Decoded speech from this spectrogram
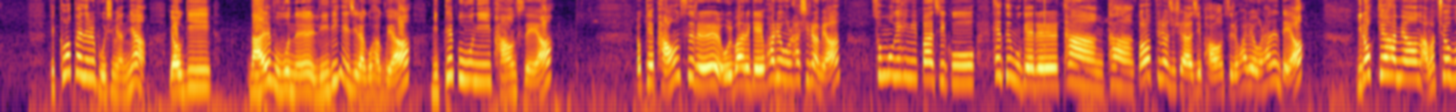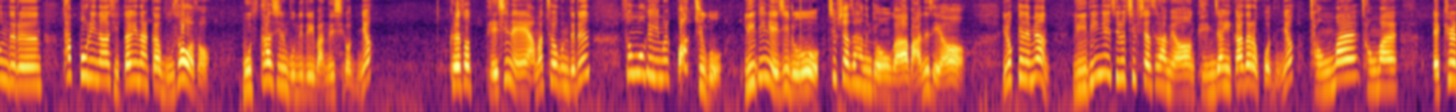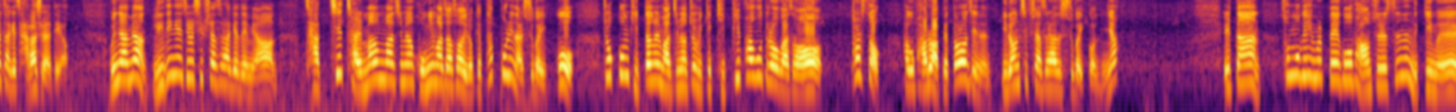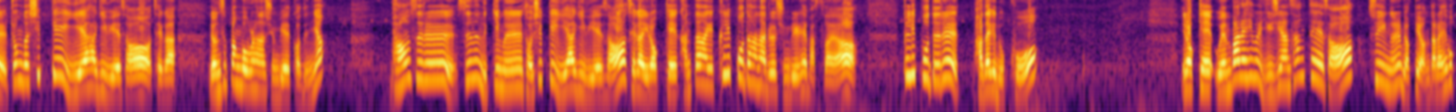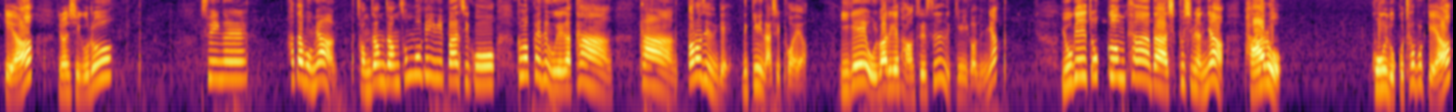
클럽 헤드를 보시면요. 여기 날 부분을 리딩 에지라고 하고요. 밑에 부분이 바운스예요. 이렇게 바운스를 올바르게 활용을 하시려면 손목에 힘이 빠지고 헤드 무게를 탕탕 떨어뜨려 주셔야지 바운스를 활용을 하는데요. 이렇게 하면 아마추어 분들은 탑볼이나 뒷땅이 날까 무서워서 못 타시는 분들이 많으시거든요. 그래서 대신에 아마추어 분들은 손목에 힘을 꽉 주고 리딩 에지로 칩샷을 하는 경우가 많으세요. 이렇게 되면 리딩 에지로 칩샷을 하면 굉장히 까다롭거든요. 정말 정말 애큐레이트하게 잘 하셔야 돼요. 왜냐하면 리딩 에지로 칩샷을 하게 되면 자칫 잘못 맞으면 공이 맞아서 이렇게 탑볼이 날 수가 있고 조금 뒷땅을 맞으면 좀 이렇게 깊이 파고 들어가서 털썩 하고 바로 앞에 떨어지는 이런 칩샷을 할 수가 있거든요. 일단 손목에 힘을 빼고 바운스를 쓰는 느낌을 좀 더 쉽게 이해하기 위해서 제가 연습 방법을 하나 준비했거든요. 바운스를 쓰는 느낌을 더 쉽게 이해하기 위해서 제가 이렇게 간단하게 클립보드 하나를 준비를 해봤어요. 클립보드를 바닥에 놓고 이렇게 왼발의 힘을 유지한 상태에서 스윙을 몇 개 연달아 해볼게요. 이런 식으로 스윙을 하다 보면 점점점 손목에 힘이 빠지고 클럽 헤드 무게가 탕, 탕 떨어지는 게 느낌이 나실 거예요. 이게 올바르게 바운스를 쓰는 느낌이거든요. 요게 조금 편하다 싶으시면요. 바로 공을 놓고 쳐볼게요.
